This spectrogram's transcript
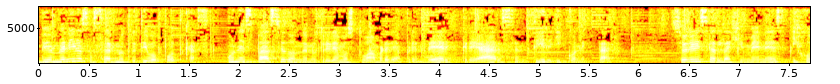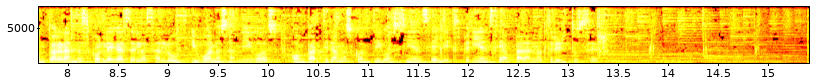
Bienvenidos a Ser Nutritivo Podcast, un espacio donde nutriremos tu hambre de aprender, crear, sentir y conectar. Soy Griselda Jiménez y junto a grandes colegas de la salud y buenos amigos, compartiremos contigo ciencia y experiencia para nutrir tu ser.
